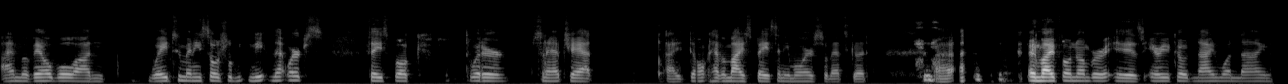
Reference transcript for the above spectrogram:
I'm available on way too many social networks Facebook, Twitter, Snapchat. I don't have a MySpace anymore, so that's good. Uh, and my phone number is area code 919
